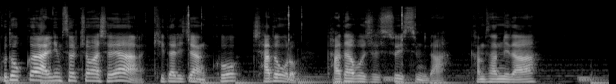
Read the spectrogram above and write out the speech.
구독과 알림 설정하셔야 기다리지 않고 자동으로 받아보실 수 있습니다. 감사합니다. thank you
